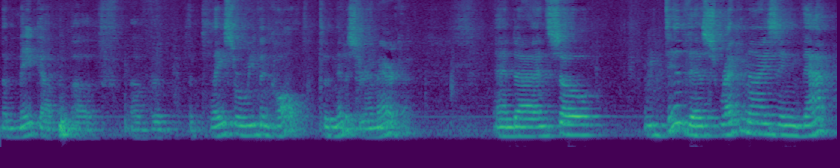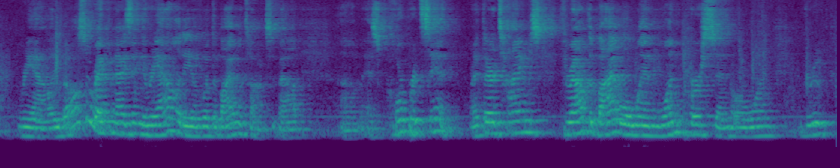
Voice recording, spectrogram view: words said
the makeup of, of the, the place where we've been called to minister in America. And, uh, and so we did this recognizing that reality, but also recognizing the reality of what the Bible talks about um, as corporate sin Right? There are times throughout the Bible when one person or one group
